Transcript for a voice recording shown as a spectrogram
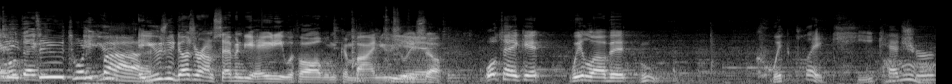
Hey, we'll take it. 82, It, it usually does around 70, 80 with all of them combined usually, Yeah. so we'll take it. We love it. Quik Play key catcher.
